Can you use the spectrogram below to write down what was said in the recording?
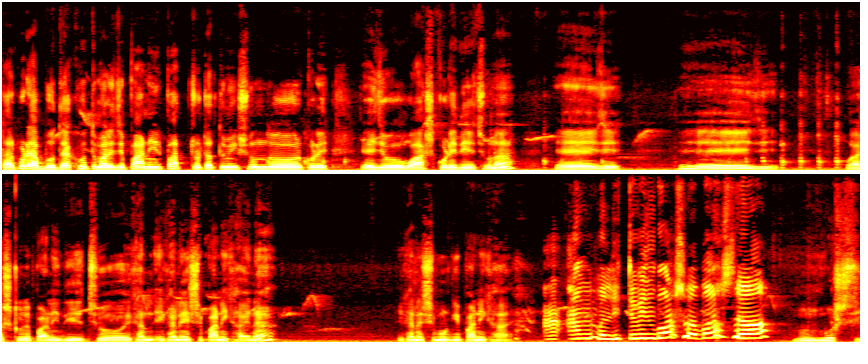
তারপরে আব্বু দেখো তোমার এই যে পানির পাত্রটা তুমি সুন্দর করে এই যে ওয়াশ করে দিয়েছ না? এই যে এই যে ওয়াশ করে পানি দিয়েছ এখান এখানে এসে পানি খায় না? এখানে এসে মুরগি পানি খায়? আমি বলি তুমি বসো বসো। হুম বসছি।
